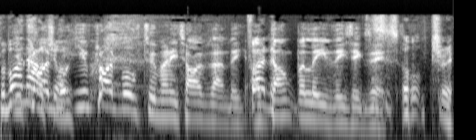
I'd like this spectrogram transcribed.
But by You've, now, cried, John, you've cried wolf too many times, Andy. I don't believe these this exist. is all true.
